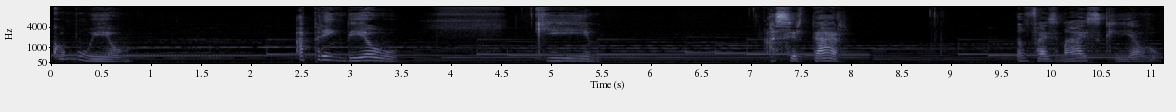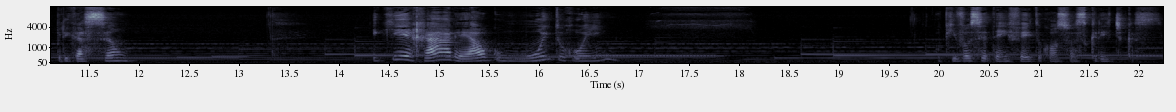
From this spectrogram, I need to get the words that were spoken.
como eu, aprendeu que acertar não faz mais que a obrigação e que errar é algo muito ruim? Que você tem feito com suas críticas?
